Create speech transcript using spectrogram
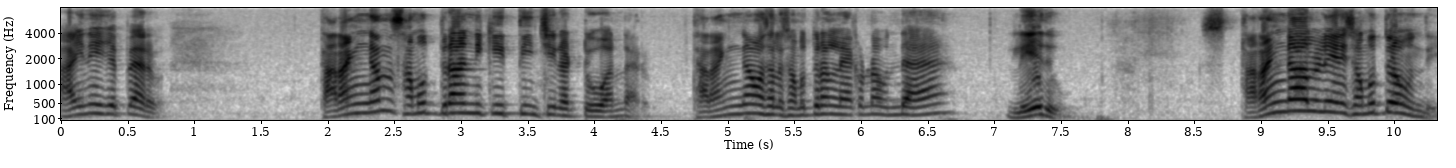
ఆయనే చెప్పారు తరంగం సముద్రాన్ని కీర్తించినట్టు అన్నారు. తరంగం అసలు సముద్రం లేకుండా ఉందా? లేదు. తరంగాలు లేని సముద్రం ఉంది.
